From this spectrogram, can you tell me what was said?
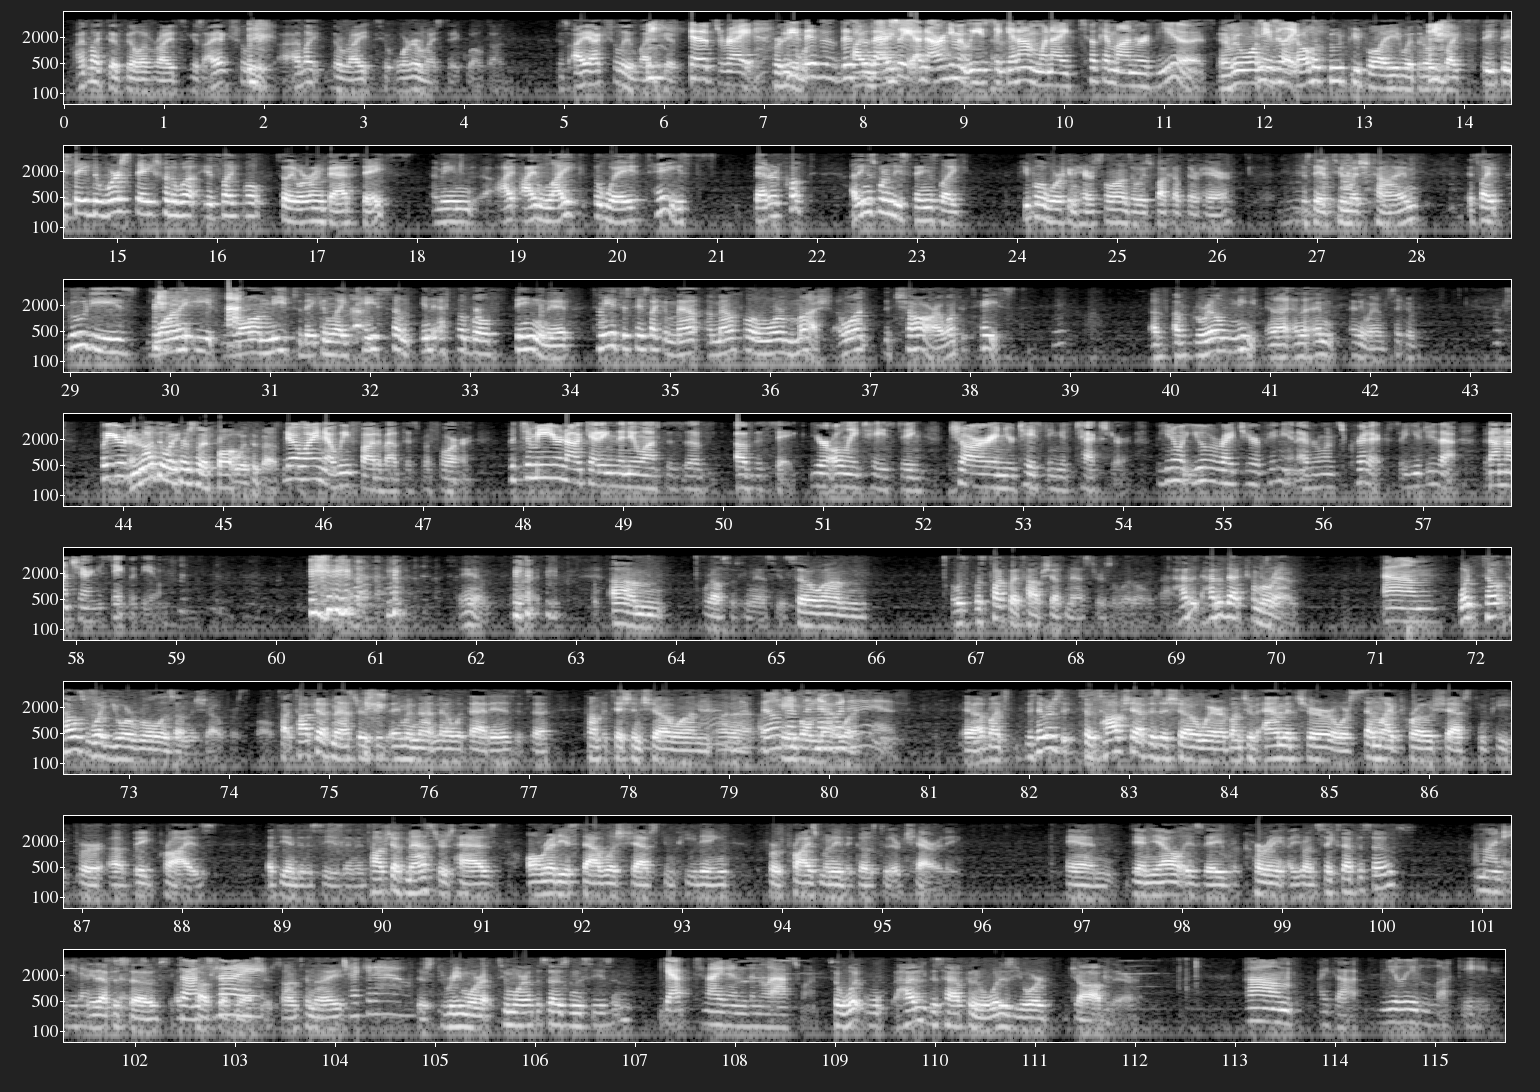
I'd like the Bill of Rights because I actually I like the right to order my steak well done because I actually like it. That's right. Pretty See, this is this I was like- actually an argument we used to get on when I took him on reviews. Everyone wants And to he'd be like- all the food people I eat with are always like they they save the worst steaks for the well. It's like well, so they're ordering bad steaks. I mean, I I like the way it tastes better cooked. I think it's one of these things like people who work in hair salons always fuck up their hair because they have too much time. It's like foodies want to eat raw meat so they can like taste some ineffable thing in it. To me, it just tastes like a, mouth, a mouthful of warm mush. I want the char. I want the taste of, of grilled meat. And, I, and, I, and anyway, I'm sick of. But you're, You're not the only person I fought with about this. No, I know. We've fought about this before. But to me, you're not getting the nuances of, of the steak. You're only tasting char and you're tasting its texture. But you know what? You have a right to your opinion. Everyone's a critic, so you do that. But I'm not sharing a steak with you. Damn. All right. um, what else was going to ask you? So um, let's let's talk about Top Chef Masters a little. How did how did that come around? um, What tell tell us what your role is on the show first of all. Top, Top Chef Masters. Does anyone not know what that is? It's a competition show on on a, a cable network. what it is. Yeah, a bunch. So Top Chef is a show where a bunch of amateur or semi-pro chefs compete for a big prize at the end of the season. And Top Chef Masters has already established chefs competing for prize money that goes to their charity. And Danyelle is a recurring. Are you on six episodes? I'm on eight episodes. Eight episodes It's of on Top Chef tonight. Masters. On tonight. Check it out. There's three more, two more episodes in the season. Yep, tonight and then the last one. So what? How did this happen? And what is your job there? Um, I got really lucky.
